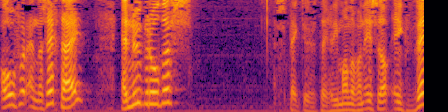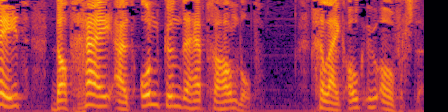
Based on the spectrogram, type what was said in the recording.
over. En dan zegt hij. En nu, broeders. Spreekt dus tegen die mannen van Israël. Ik weet dat gij uit onkunde hebt gehandeld. Gelijk ook uw overste.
